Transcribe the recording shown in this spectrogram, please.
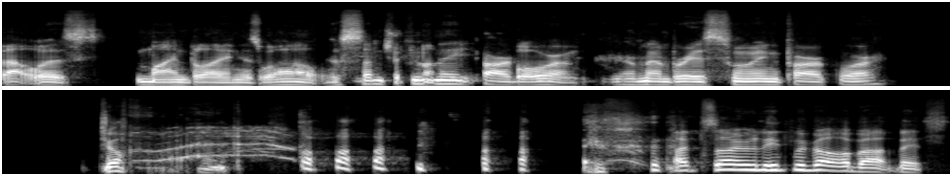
That was mind blowing as well. It was such a fun parkour. forum. you remember his swimming parkour? I totally forgot about this.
